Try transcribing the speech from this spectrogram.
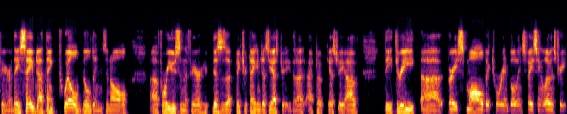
fair. They saved, I think, 12 buildings in all uh, for use in the fair. This is a picture taken just yesterday that I, I took yesterday of the three uh, very small Victorian buildings facing 11th Street.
